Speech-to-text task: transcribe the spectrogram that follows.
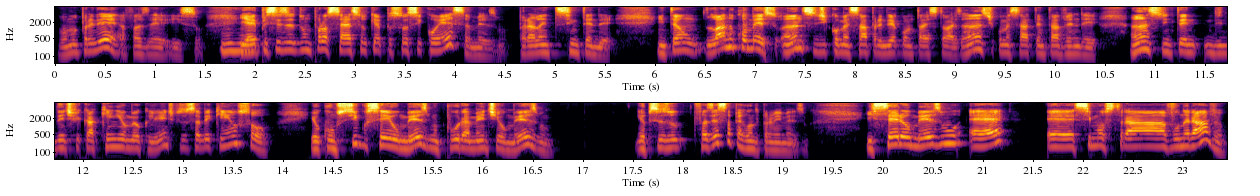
vamos aprender a fazer isso. E aí precisa de um processo que a pessoa se conheça mesmo, para ela se entender. Então, lá no começo, antes de começar a aprender a contar histórias, antes de começar a tentar vender, antes de, de identificar quem é o meu cliente, preciso saber quem eu sou. Eu consigo ser eu mesmo, puramente eu mesmo? Eu preciso fazer essa pergunta para mim mesmo. E ser eu mesmo é, é se mostrar vulnerável.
